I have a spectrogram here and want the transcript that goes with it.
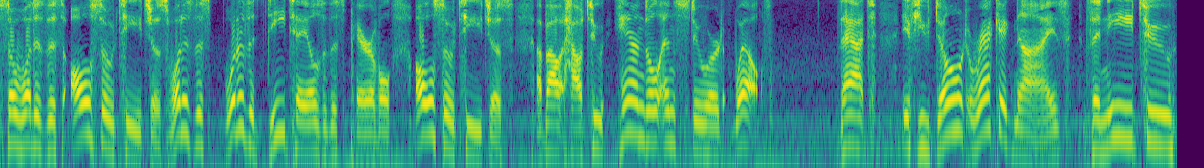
So what does this also teach us? What is this what are the details of this parable also teach us about how to handle and steward wealth? That if you don't recognize the need to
